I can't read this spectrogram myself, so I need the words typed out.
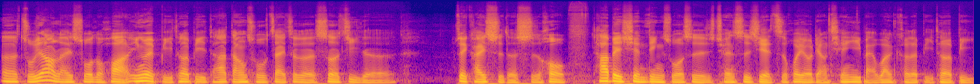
呃，主要来说的话，因为比特币它当初在这个设计的最开始的时候，它被限定说是全世界只会有两千一百万颗的比特币，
